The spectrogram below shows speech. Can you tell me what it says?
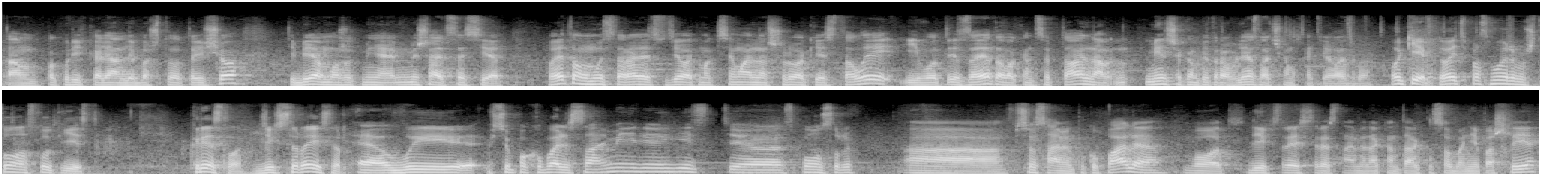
там, покурить кальян, либо что-то еще, тебе может меня мешать сосед. Поэтому мы старались сделать максимально широкие столы, и вот из-за этого концептуально меньше компьютеров влезло, чем хотелось бы. Окей, давайте посмотрим, что у нас тут есть. Кресло, Dixie Racer. Э, Вы все покупали сами или есть э, спонсоры? все сами покупали, вот, DX-рейсеры с нами на контакт особо не пошли,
